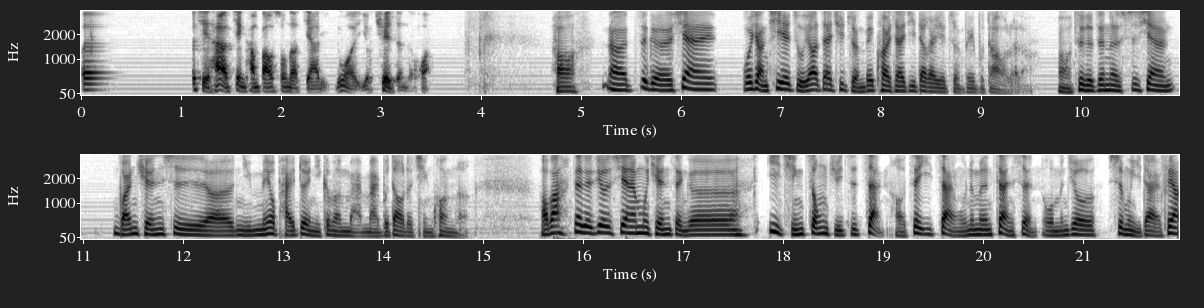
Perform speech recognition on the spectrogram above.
呃，而且还有健康包送到家里，如果有确诊的话。好，那这个现在，我想企业主要再去准备快筛机，大概也准备不到了啦。哦，这个真的是现在完全是呃，你没有排队，你根本买买不到的情况了。好吧，这个就是现在目前整个疫情终局之战。好，这一战我能不能战胜，我们就拭目以待。非常。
